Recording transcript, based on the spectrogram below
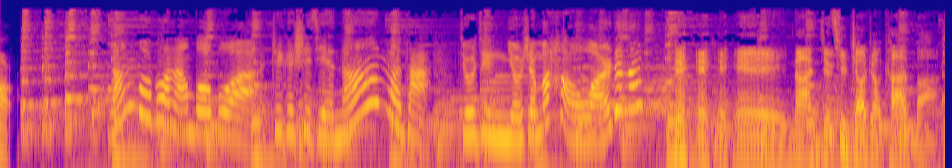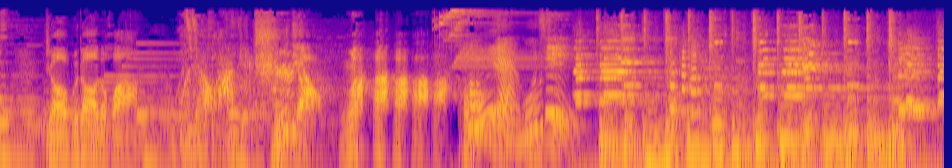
狼伯伯，狼伯伯，这个世界那么大，究竟有什么好玩的呢？嘿嘿嘿嘿，那你就去找找看吧。找不到的话，我就要把你吃掉。哈哈哈哈童言无忌。Thank you.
